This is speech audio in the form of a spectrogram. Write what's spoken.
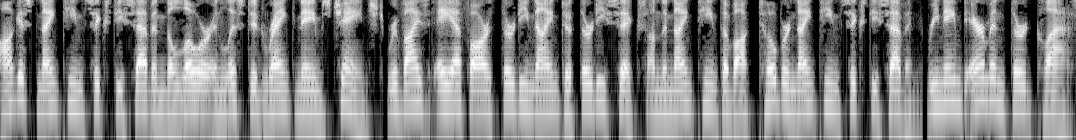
August 1967 the lower enlisted rank names changed revised AFR 39-36 on 19 October 1967 renamed Airman 3rd Class,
